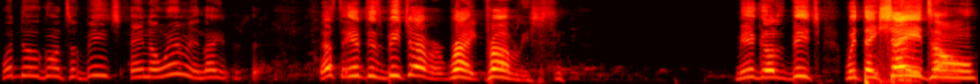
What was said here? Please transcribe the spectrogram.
what dude going to a beach? Ain't no women. Like, that's the emptiest beach ever. Right, probably. Men go to the beach with their shades on.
